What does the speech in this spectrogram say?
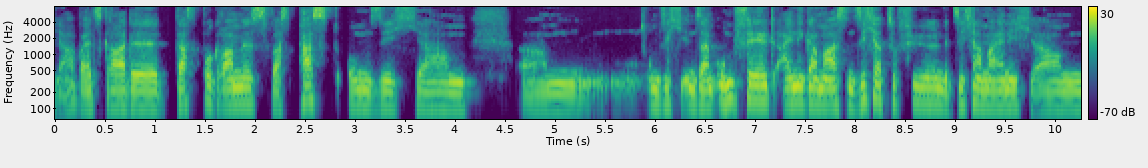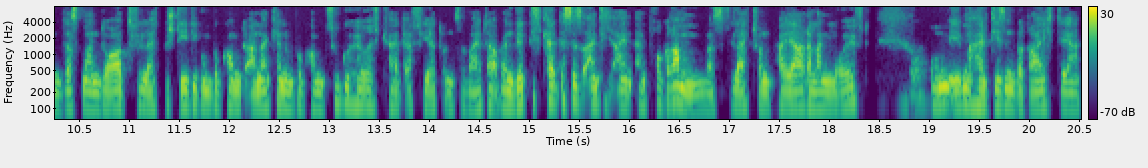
ja, weil es gerade das Programm ist, was passt, um sich, ähm, ähm, um sich in seinem Umfeld einigermaßen sicher zu fühlen. Mit sicher meine ich, ähm, dass man dort vielleicht Bestätigung bekommt, Anerkennung bekommt, Zugehörigkeit erfährt und so weiter. Aber in Wirklichkeit ist es eigentlich ein, ein Programm, was vielleicht schon ein paar Jahre lang läuft, um eben halt diesen Bereich der,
